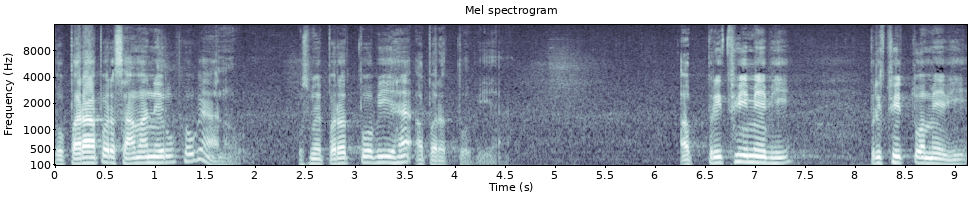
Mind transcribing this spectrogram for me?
तो परापर सामान्य रूप हो गया ना? उसमें परत्व भी है, अपरत्व भी है। अब पृथ्वी में भी, पृथ्वीत्व में भी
